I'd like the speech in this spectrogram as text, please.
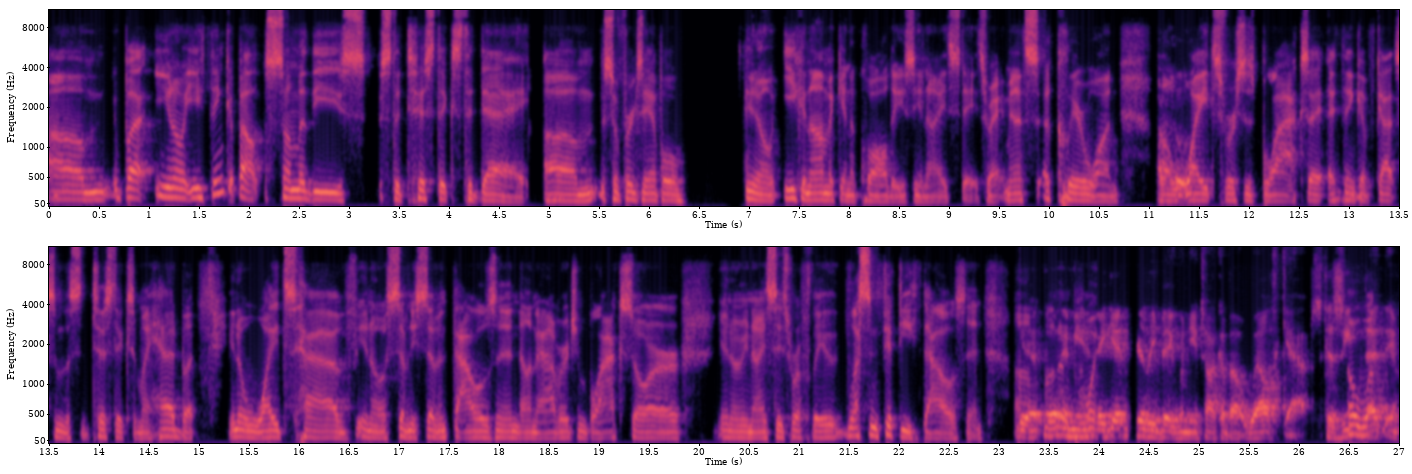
Um, but you know, you think about some of these statistics today. Um, so, for example, you know economic inequalities in the united states right? I mean that's a clear one. Uh, whites versus blacks. I, I, think i've got some of the statistics in my head but you know whites have you know 77000 on average and blacks are you know in the united states roughly less than 50000 um, yeah well, i mean they get really big when you talk about wealth gaps because oh, that, well,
